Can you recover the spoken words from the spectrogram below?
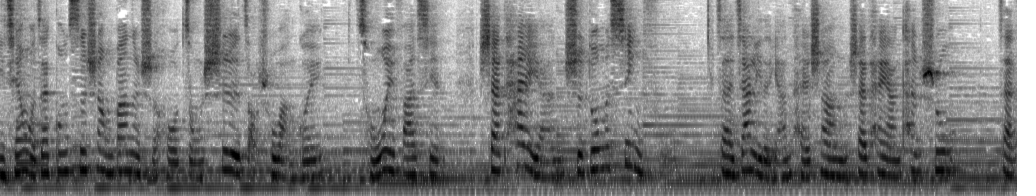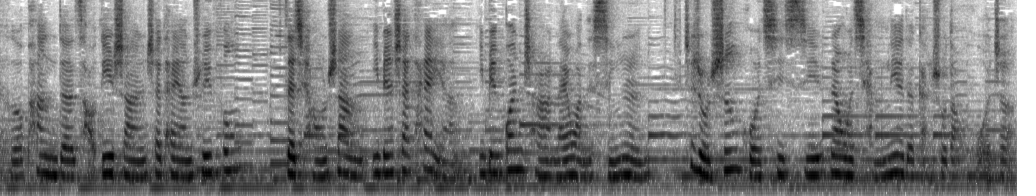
以前我在公司上班的时候，总是早出晚归，从未发现晒太阳是多么幸福。在家里的阳台上晒太阳看书，在河畔的草地上晒太阳吹风，在桥上一边晒太阳一边观察来往的行人。这种生活气息让我强烈的感受到活着，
